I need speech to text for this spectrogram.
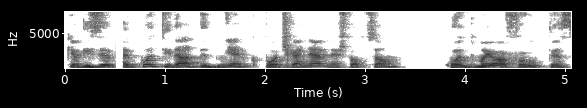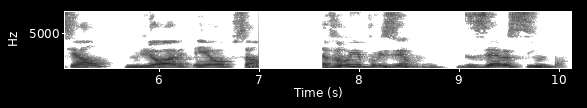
quer dizer a quantidade de dinheiro que podes ganhar nesta opção. Quanto maior for o potencial, melhor é a opção. Avalia, por exemplo, de 0 a 5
